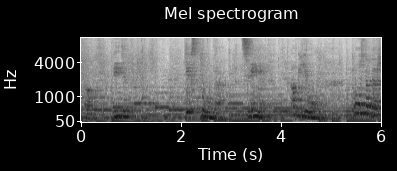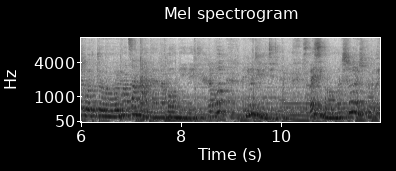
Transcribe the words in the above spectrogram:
что видит текстура, цвет, объем, просто даже вот э, эмоциональное наполнение этих работ, они удивительные. Спасибо вам большое, что вы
